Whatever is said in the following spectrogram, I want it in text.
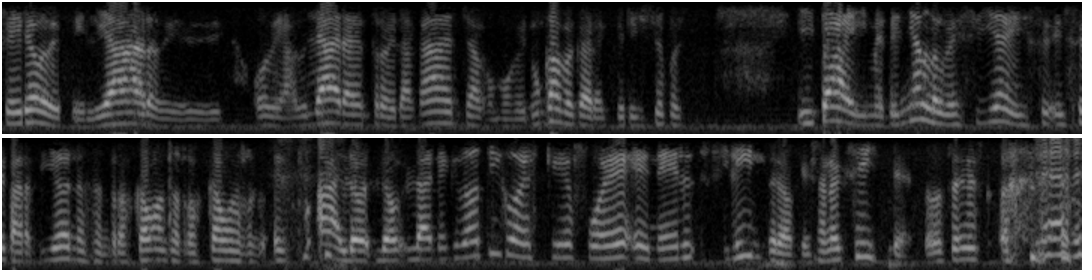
cero de pelear de, de- o de hablar adentro de la cancha, como que nunca me caractericé pues y ta, y me tenía enloquecida y ese, ese partido nos enroscamos, enroscamos, enroscamos. Ah, lo, lo, lo anecdótico es que fue en el cilindro, que ya no existe, entonces Claro,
